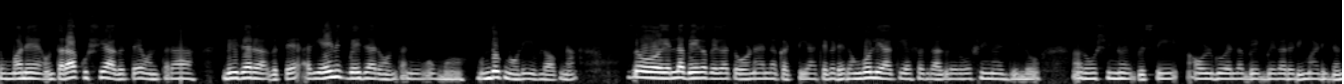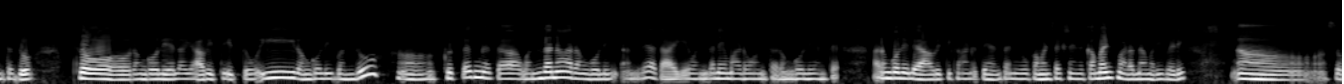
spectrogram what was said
ತುಂಬಾ ಒಂಥರ ಖುಷಿ ಆಗುತ್ತೆ, ಒಂಥರ ಬೇಜಾರು ಆಗುತ್ತೆ ಅದು ಏನಕ್ಕೆ ಬೇಜಾರು ಅಂತ ನೀವು ಮುಂದಕ್ಕೆ ನೋಡಿ ಈ ವ್ಲಾಗ್ನ ಸೊ ಎಲ್ಲ ಬೇಗ ಬೇಗ ತೋರಣ, ಎಲ್ಲ ಕಟ್ಟಿ ಆಚೆ ಕಡೆ ರಂಗೋಲಿ ಹಾಕಿ ಅಷ್ಟೊತ್ತಿಗಾಗಲೇ ರೋಶ್ನಿನೂ ಎದ್ದಿಲ್ಲು ರೋಶ್ನಿನೂ ಎಬ್ಬಿಸಿ ಅವಳಿಗೂ ಎಲ್ಲ ಬೇಗ ಬೇಗ ರೆಡಿ ಮಾಡಿದ್ದಂಥದ್ದು. ಸೊ ರಂಗೋಲಿ ಎಲ್ಲ ಯಾವ ರೀತಿ ಇತ್ತು? ಈ ರಂಗೋಲಿ ಬಂದು ಕೃತಜ್ಞತಾ ವಂದನಾ ರಂಗೋಲಿ, ಅಂದರೆ ಆ ತಾಯಿಗೆ ವಂದನೆ ಮಾಡುವಂಥ ರಂಗೋಲಿ ಅಂತೆ. ಆ ರಂಗೋಲಿಯಲ್ಲಿ ಯಾವ ರೀತಿ ಕಾಣುತ್ತೆ ಅಂತ ನೀವು ಕಮೆಂಟ್ ಸೆಕ್ಷನಲ್ಲಿ ಕಮೆಂಟ್ ಮಾಡೋದನ್ನ ಮರಿಬೇಡಿ. ಸೊ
